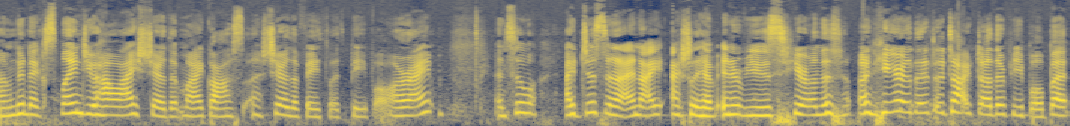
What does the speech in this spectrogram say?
I'm going to explain to you how I share that my gospel, uh, share the faith with people. All right. And so I just and I actually have interviews here on this on here that to talk to other people. But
